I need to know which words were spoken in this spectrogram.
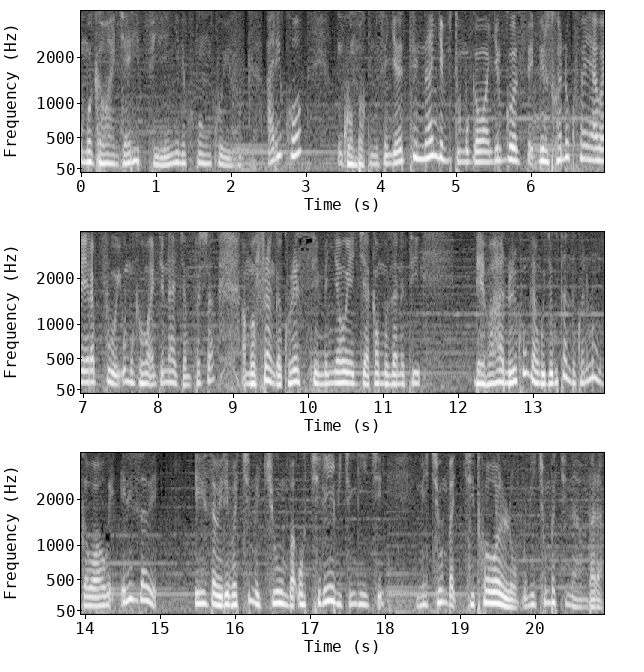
umugabo wanjye yaripfiriye nyine kuko nk'uko bivuga ariko ngomba kumusengera ati nanjye mfite umugabo wanjye rwose birutwa no kuba yaba yarapfuye. Umugabo wanjye ntacyo amfasha amafaranga akora simenya aho yagiye akamuzana ati reba hano uri kumbwira ngo ugiye gutandukana n'umugabo wawe Elizabeth. Elizabeth reba kino cyumba ukirebe iki ngiki. Ni icyumba cyitwa war room ni icyumba cy'intambara.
